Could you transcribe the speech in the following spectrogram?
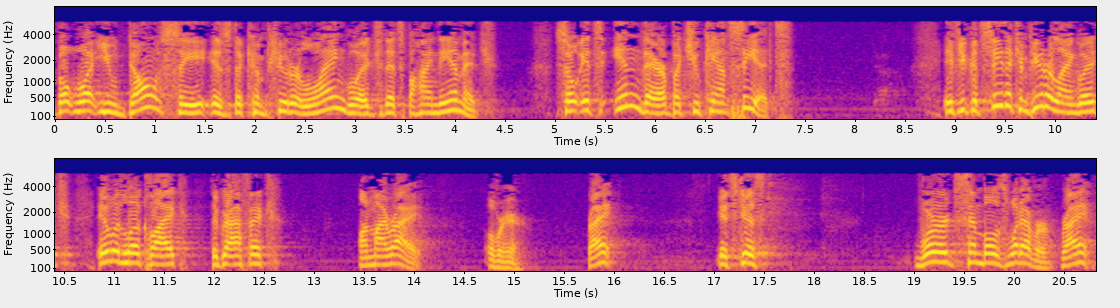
But what you don't see is the computer language that's behind the image. So it's in there, but you can't see it. If you could see the computer language, it would look like the graphic on my right, over here. Right? It's just words, symbols, whatever, right?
